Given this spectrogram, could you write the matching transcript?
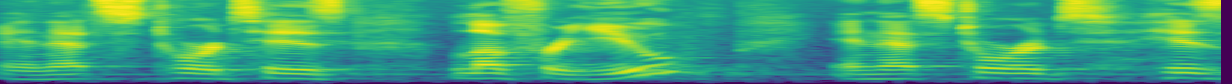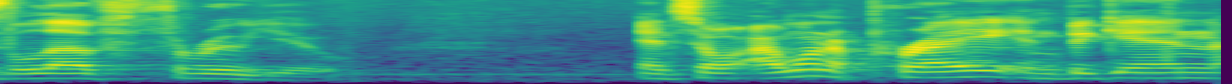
And that's towards His love for you, and that's towards His love through you. And so I want to pray and begin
